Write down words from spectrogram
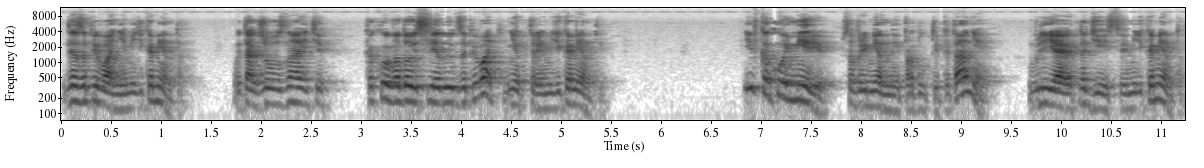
для запивания медикаментов. Вы также узнаете, какой водой следует запивать некоторые медикаменты. И в какой мере современные продукты питания влияют на действие медикаментов.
